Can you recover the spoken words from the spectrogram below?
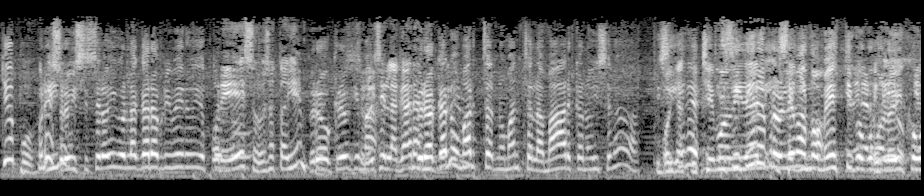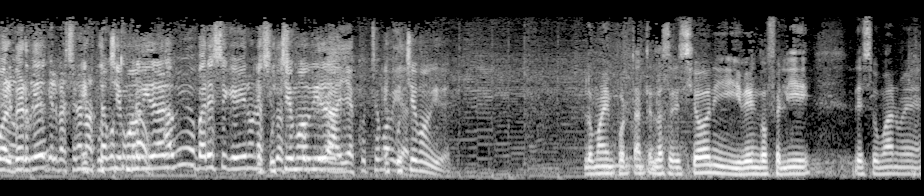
Ya, po. Por eso, pero y si se lo digo en la cara primero y después Por no? eso, eso está bien. Pero pues. creo que Se lo ma- dice en la cara. pero acá no marcha, no mancha la marca, no dice nada. Y si Oiga, tiene, escuchemos y si a Vidal tiene y problemas domésticos, como lo dijo Valverde, que el Barcelona no está escuchemos a. Vidal. a mí me parece que viene una situación Escuchemos complicada. Vidal. Ya, escuchemos a Vidal. Escuchemos a Vidal. Lo más importante es la selección y vengo feliz de sumarme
